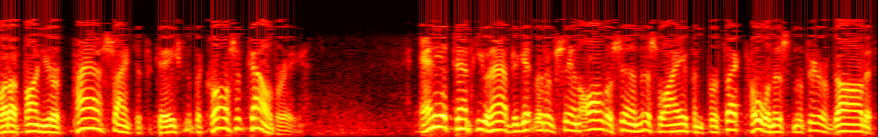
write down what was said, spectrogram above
but upon your past sanctification at the cross of Calvary. Any attempt you have to get rid of sin, all the sin in this life, and perfect holiness in the fear of God,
